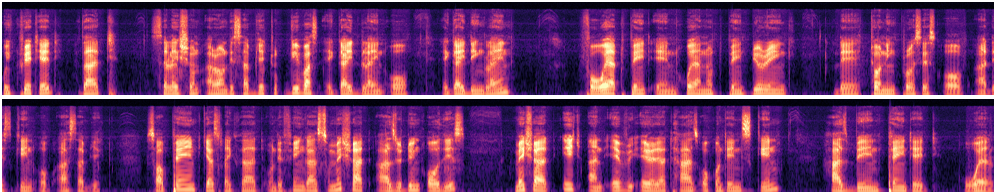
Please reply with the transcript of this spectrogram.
we created that selection around the subject to give us a guideline or a guiding line for where to paint and where not to paint during the toning process of uh, the skin of our subject. So I'll paint just like that on the fingers. So make sure as you're doing all this, make sure that each and every area that has or contains skin has been painted well.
